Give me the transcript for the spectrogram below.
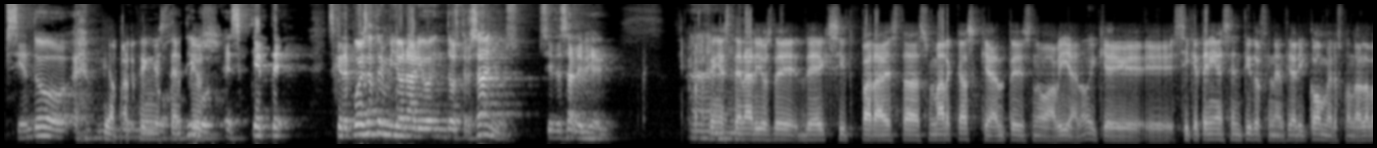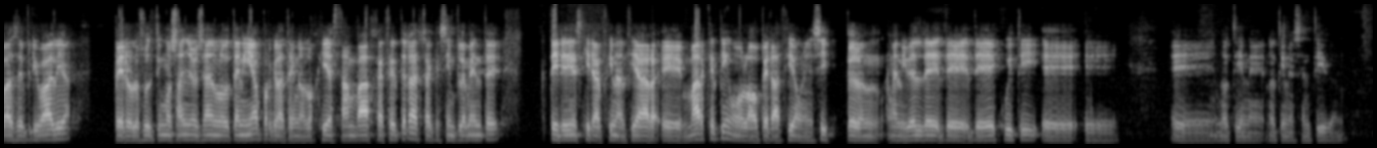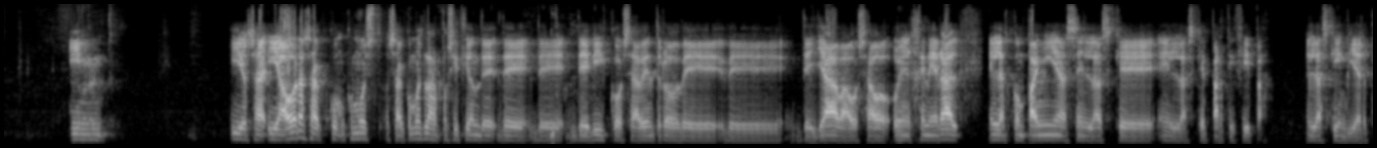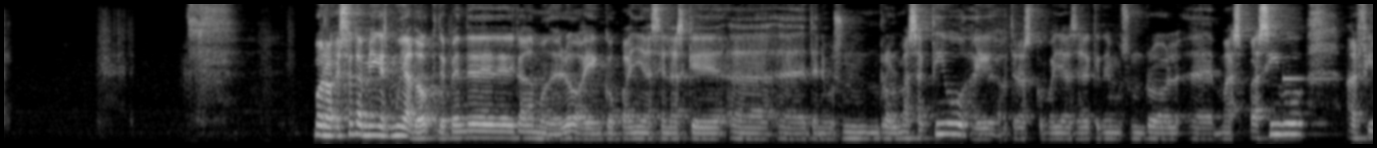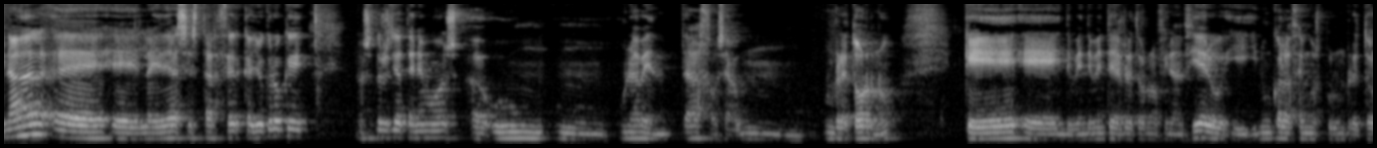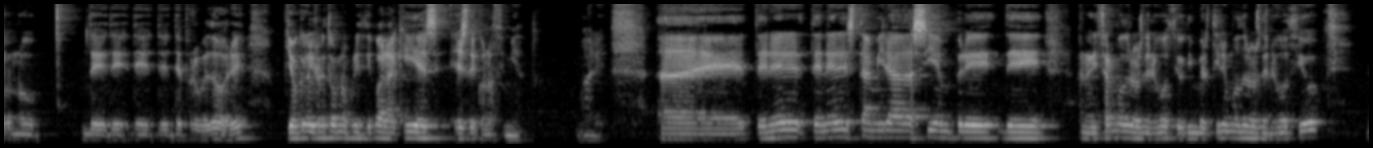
siendo es que, te, es que te puedes hacer millonario en dos, tres años, si te sale bien. Hacen ah. escenarios de, de, exit para estas marcas que antes no había, ¿no? Y que eh, sí que tenía sentido financiar e-commerce cuando hablabas de Privalia, pero los últimos años ya no lo tenía porque la tecnología es tan baja, etcétera, o sea que simplemente te tienes que ir a financiar eh, marketing o la operación en sí, pero a nivel de, de, equity eh, no, tiene, no tiene sentido. ¿no? Y, y, o sea, y ahora, o sea, ¿cómo, es, o sea, ¿cómo es la posición de, de, de, Vico, o sea, dentro de, de, Java, o sea, o en general en las compañías en las que, en las que participa, en las que invierte? Bueno, eso también es muy ad hoc, depende de cada modelo. Hay compañías en las que eh, eh, tenemos un rol más activo, hay otras compañías en las que tenemos un rol eh, más pasivo. Al final, la idea es estar cerca. Yo creo que nosotros ya tenemos una ventaja, o sea, un, retorno que independientemente del retorno financiero y, nunca lo hacemos por un retorno de, proveedor, yo creo que el retorno principal aquí es, es de conocimiento. Eh, tener, tener esta mirada siempre de analizar modelos de negocio, de invertir en modelos de negocio,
